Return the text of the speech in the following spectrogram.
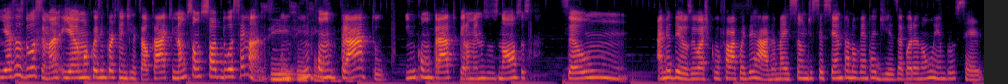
e essas duas semanas, e é uma coisa importante ressaltar que não são só duas semanas. Sim, em, sim, em sim, contrato, em contrato, pelo menos os nossos, são. Ai meu Deus, eu acho que vou falar coisa errada, mas são de 60 a 90 dias. Agora eu não lembro o certo.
